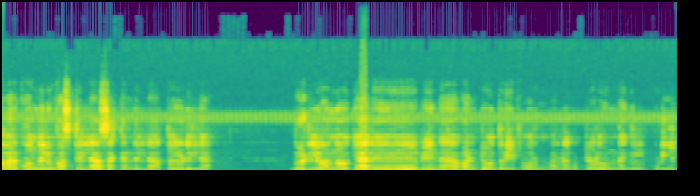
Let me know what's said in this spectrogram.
അവർക്കൊന്നിലും ഫസ്റ്റ് ഇല്ല സെക്കൻഡ് ഇല്ല തേർഡ് ഇല്ല. വീട്ടിൽ വന്ന് നോക്കിയാൽ പിന്നെ വൺ ടു ത്രീ ഫോർ എന്ന് പറഞ്ഞ കുട്ടികളും ഉണ്ടെങ്കിൽ കുടുങ്ങി.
